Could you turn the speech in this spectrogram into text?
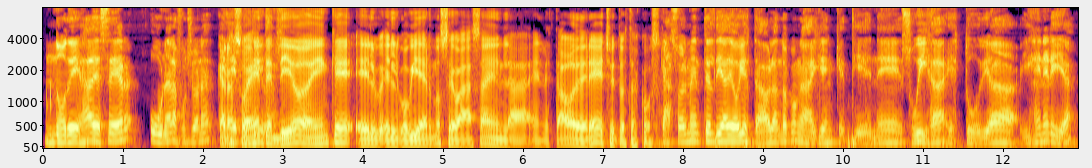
no deja de ser una de las funciones Claro, eso es entendido en que el, el gobierno se basa en, la, en el Estado de Derecho y todas estas cosas. Casualmente el día de hoy estaba hablando con alguien que tiene su hija estudia ingeniería.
